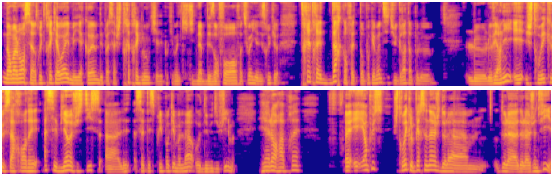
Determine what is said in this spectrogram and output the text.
normalement c'est un truc très kawaii mais il y a quand même des passages très très glauques. Il y a des Pokémon qui kidnappent des enfants. Enfin tu vois il y a des trucs euh, très très dark en fait dans Pokémon si tu grattes un peu le le, vernis. Et j'ai trouvé que ça rendait assez bien justice à, cet esprit Pokémon là au début du film. Et alors après et en plus je trouvais que le personnage de la de la de la jeune fille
